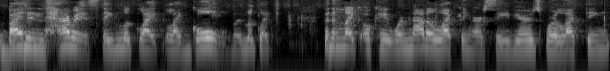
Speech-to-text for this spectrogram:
Biden and Harris, they look like like gold. They look like But I'm like, okay, we're not electing our saviors. We're electing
